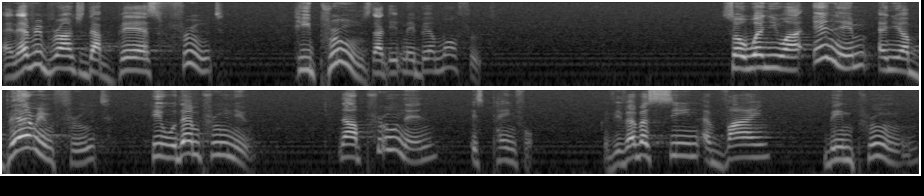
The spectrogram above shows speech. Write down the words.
and every branch that bears fruit, he prunes that it may bear more fruit. So when you are in Him and you are bearing fruit, He will then prune you. Now, pruning is painful. If you've ever seen a vine being pruned,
